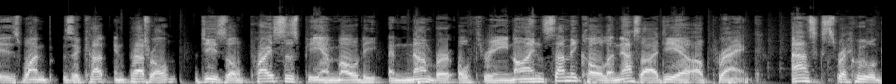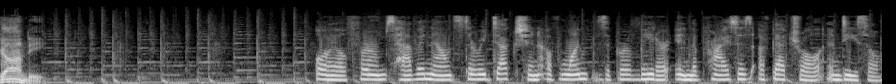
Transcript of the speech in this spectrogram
Is one the cut in petrol, diesel prices PM Modi and number 039 semicolon S idea of prank, asks Rahul Gandhi. Oil firms have announced a reduction of 1 per liter in the prices of petrol and diesel.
